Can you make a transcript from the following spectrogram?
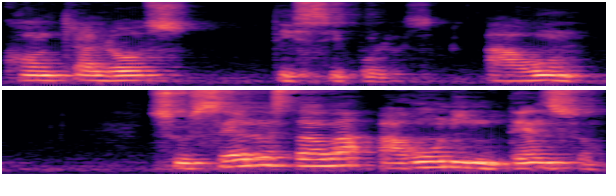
contra los discípulos. Aún. Su celo estaba aún intenso.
